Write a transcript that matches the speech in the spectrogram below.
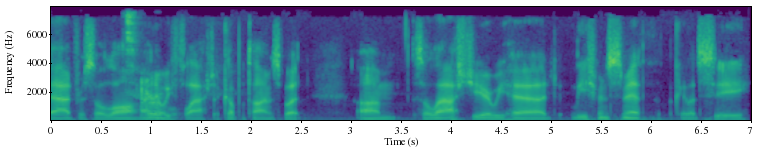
bad for so long. I know he flashed a couple times, but um, so last year we had Leishman Smith. Okay, let's see.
